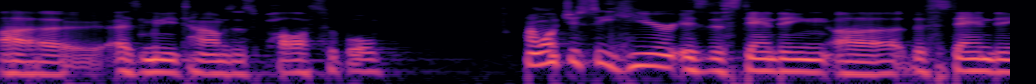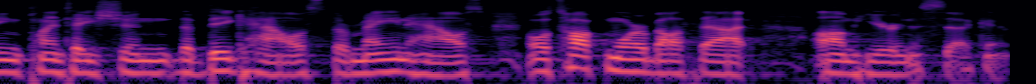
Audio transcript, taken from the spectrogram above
uh, as many times as possible. And what you see here is the standing, uh, the standing plantation, the big house, the main house. And we'll talk more about that um, here in a second.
